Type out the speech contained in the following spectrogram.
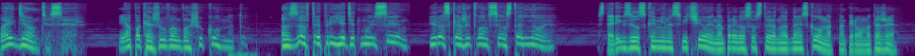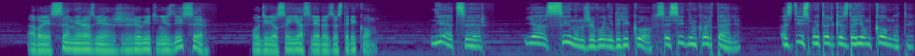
«Пойдемте, сэр. Я покажу вам вашу комнату. А завтра приедет мой сын и расскажет вам все остальное». Старик взял с камина свечу и направился в сторону одной из комнат на первом этаже. «А вы сами разве живете не здесь, сэр?» Удивился я, следуя за стариком. «Нет, сэр. Я с сыном живу недалеко, в соседнем квартале. А здесь мы только сдаем комнаты».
